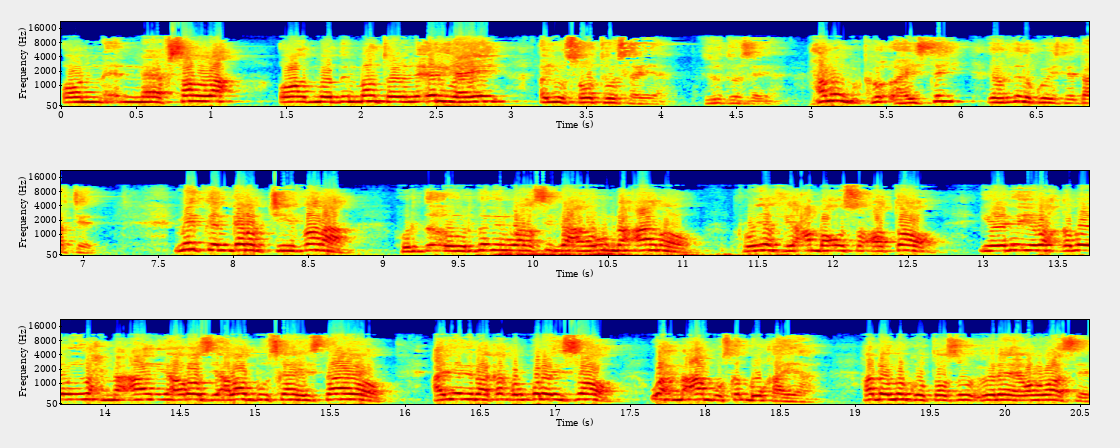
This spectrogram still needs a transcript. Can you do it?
oo neefsan la oo ad moodo maantooda la eryayay ayuu soo toosaya soo toosaya xanuunka haystay ee hurdada ku haystay darteed. Midkan garab jiifana hurd hurdadii waa si fiican ugu macaano ruyo fiican baa u socoto. Geeri iyo wax qabo wax macaan iyo aroos iyo alaab buu iska haystaayo. Cadyadii baa ka qulqulayso wax macaan buu iska dhuuqaya hadhow markuu tooso wuxuu leeyahay warwaase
